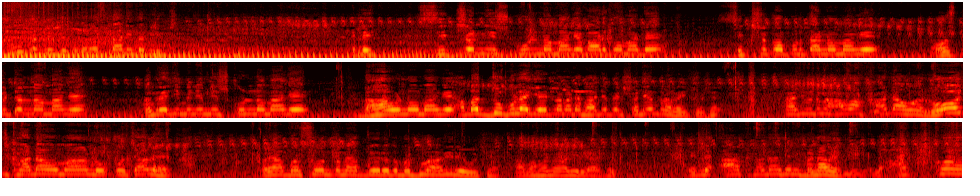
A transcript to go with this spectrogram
શું તકલીફ છે? રસ્તાની તકલીફ છે. એટલે શિક્ષણની સ્કૂલ ન માંગે બાળકો માટે, શિક્ષકો પૂરતા ન માંગે, હોસ્પિટલ ન માંગે, અંગ્રેજી મીડિયમની સ્કૂલ ન માંગે, ભાવ ન માંગે, આ બધું ભૂલાઈ જાય એટલા માટે ભાજપ એક ષડયંત્ર રચ્યું છે. આજે તમે આવા ખાડા હોય રોજ ખાડાઓમાં લોકો ચાલે. હવે આ બસો તમે આપ જોઈ રહ્યો તો બધું આવી રહ્યું છે. આ વાહનો આવી રહ્યા છે. એટલે આ ખાડા છે ને બનાવે જ નહીં. એટલે આખા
